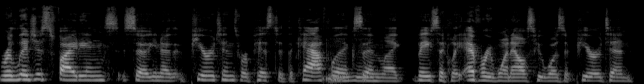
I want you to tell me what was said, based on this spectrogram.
religious fightings. So, you know, the Puritans were pissed at the Catholics Mhm. and like basically everyone else who wasn't Puritan.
